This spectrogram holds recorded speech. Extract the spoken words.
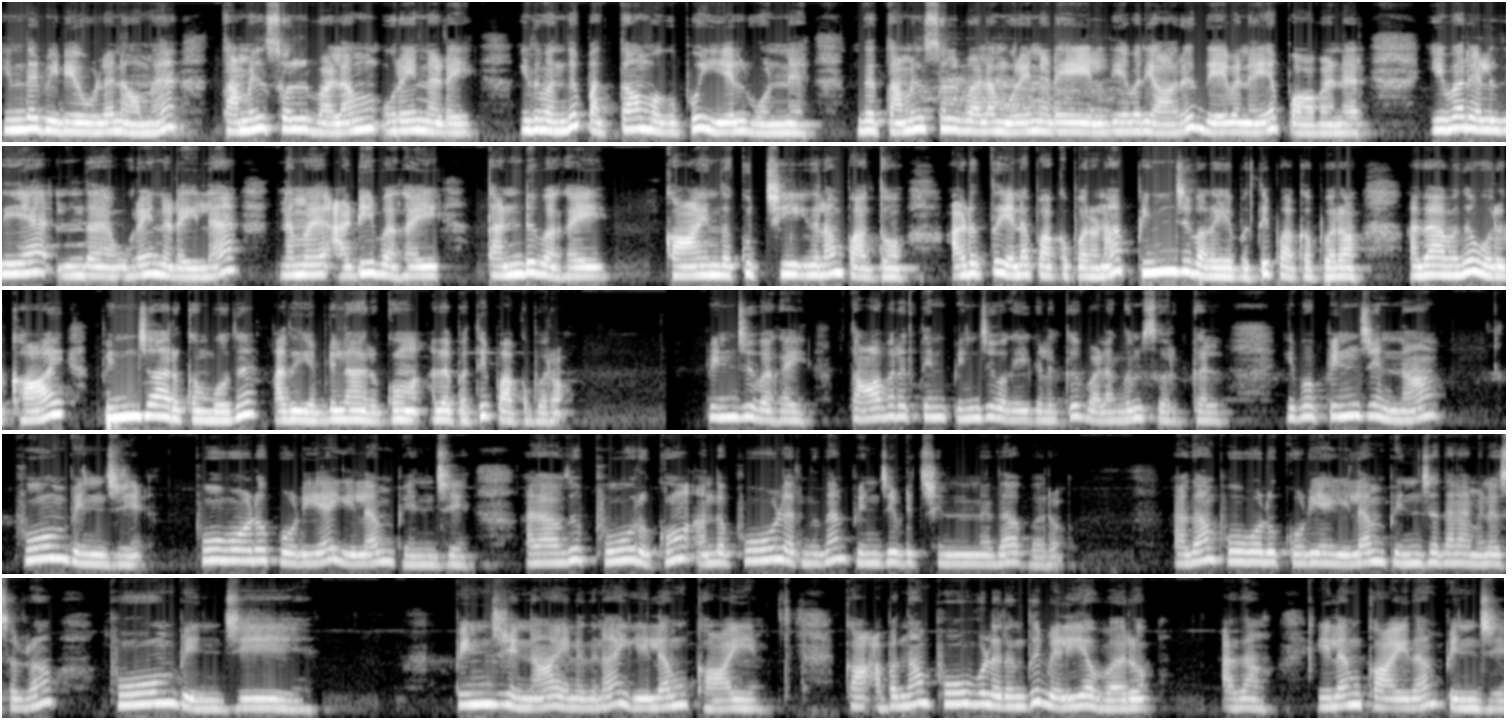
இந்த வீடியோவில் நாம் தமிழ் சொல் வளம் உரைநடை இது வந்து பத்தாம் வகுப்பு இயல் ஒன்று இந்த தமிழ் சொல் வளம் உரைநடையை எழுதியவர் யார்? தேவநேய பாவனர். இவர் எழுதிய இந்த உரைநடையில் நம்ம அடிவகை தண்டு வகை காய்ந்த குச்சி இதெல்லாம் பார்த்தோம். அடுத்து என்ன பார்க்க போகிறோன்னா பிஞ்சு வகையை பற்றி பார்க்க போகிறோம் அதாவது ஒரு காய் பிஞ்சாக இருக்கும்போது அது எப்படிலாம் இருக்கும்? அதை பற்றி பார்க்க போகிறோம் பிஞ்சு வகை தாவரத்தின் பிஞ்சு வகைகளுக்கு வழங்கும் சொற்கள். இப்போ பிஞ்சுன்னா பூம்பிஞ்சு பூவோடு கூடிய இளம் பிஞ்சு. அதாவது பூ இருக்கும் அந்த பூவிலேருந்து தான் பிஞ்சு இப்படி சின்னதாக வரும். அதான் பூவோடு கூடிய இளம் பிஞ்சை தான் நம்ம என்ன சொல்கிறோம் பூம்பிஞ்சு பிஞ்சுன்னா என்னதுன்னா இளம் காய். கா அப்போ தான் பூவிலிருந்து வெளியே வரும். அதான் இளம் காய் தான் பிஞ்சு.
